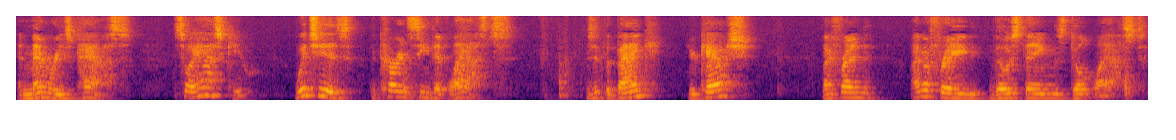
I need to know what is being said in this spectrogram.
and memories pass. So I ask you, which is the currency that lasts? Is it the bank, your cash? My friend, I'm afraid those things don't last.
